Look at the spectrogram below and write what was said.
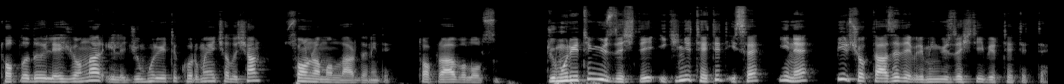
topladığı lejyonlar ile Cumhuriyeti korumaya çalışan son Romalılardan idi. Toprağı bol olsun. Cumhuriyetin yüzleştiği ikinci tehdit ise yine birçok taze devrimin yüzleştiği bir tehditti.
